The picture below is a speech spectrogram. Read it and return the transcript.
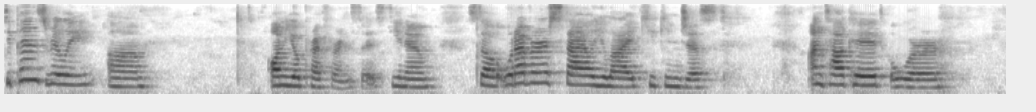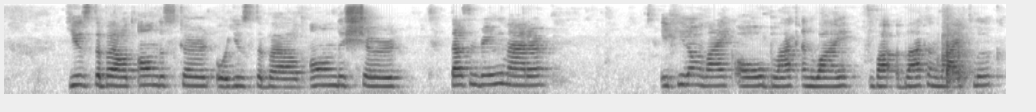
depends really um, on your preferences, you know. So whatever style you like, you can just untuck it or use the belt on the skirt or use the belt on the shirt. Doesn't really matter. If you don't like all black and white, black and white look,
